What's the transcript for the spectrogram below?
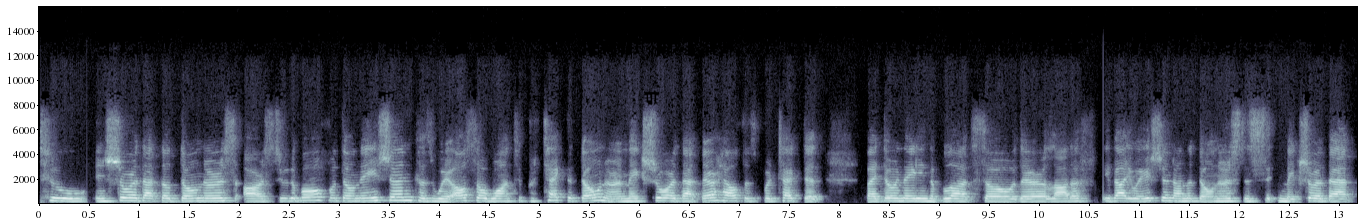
to ensure that the donors are suitable for donation because we also want to protect the donor and make sure that their health is protected by donating the blood. So there are a lot of evaluation on the donors to make sure that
